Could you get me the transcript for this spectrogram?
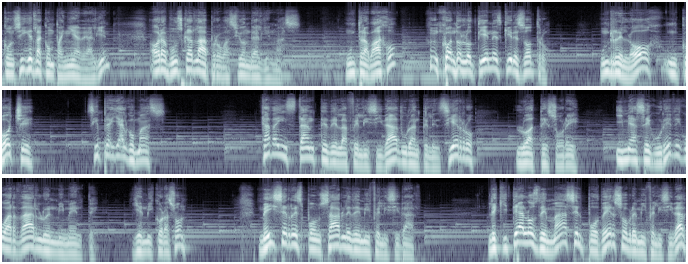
¿Consigues la compañía de alguien? Ahora buscas la aprobación de alguien más. ¿Un trabajo? Cuando lo tienes quieres otro. ¿Un reloj? ¿Un coche? Siempre hay algo más. Cada instante de la felicidad durante el encierro lo atesoré y me aseguré de guardarlo en mi mente y en mi corazón. Me hice responsable de mi felicidad. Le quité a los demás el poder sobre mi felicidad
